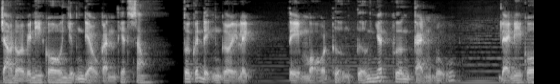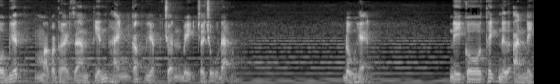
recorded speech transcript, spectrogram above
Trao đổi với Nico những điều cần thiết xong Tôi quyết định gửi lịch Tìm mộ thượng tướng nhất phương cảnh vũ, Để Nico biết Mà có thời gian tiến hành các việc chuẩn bị cho chủ đạo. Đúng hẹn. Nico thích nữ an ninh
